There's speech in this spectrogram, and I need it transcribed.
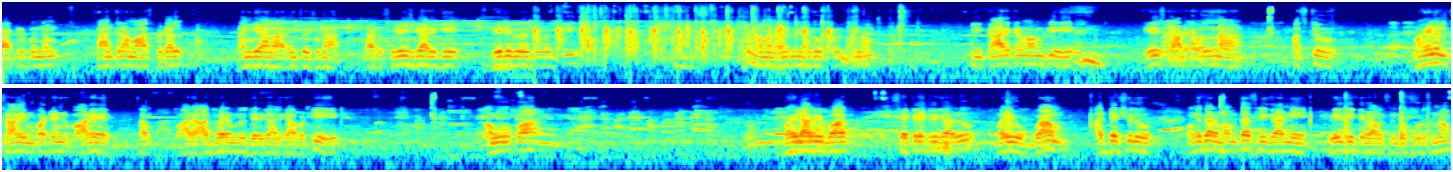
డాక్టర్ బృందం శాంతిరామ్ హాస్పిటల్ నంద్యాల నుంచి వచ్చిన డాక్టర్ సురేష్ గారికి వేదిక వచ్చి మమ్మల్ని అనుగ్రహించుకో కోరుతున్నాం. ఈ కార్యక్రమానికి ఏ స్టార్ట్ కావాలన్నా ఫస్ట్ మహిళలు చాలా ఇంపార్టెంట్ వారే సం- వారి ఆధ్వర్యంలో జరగాలి కాబట్టి అవోప మహిళా విభాగ్ సెక్రటరీ గారు మరియు వామ్ అధ్యక్షులు వంగదార మమతా శ్రీ గారిని వేదికకి రావాల్సిందిగా కోరుతున్నాం.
